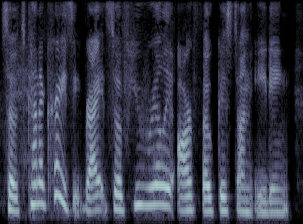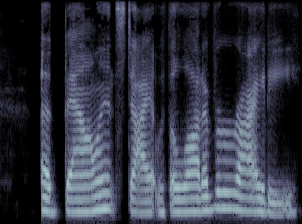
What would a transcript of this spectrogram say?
So it's kind of crazy, right? So if you really are focused on eating a balanced diet with a lot of variety,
